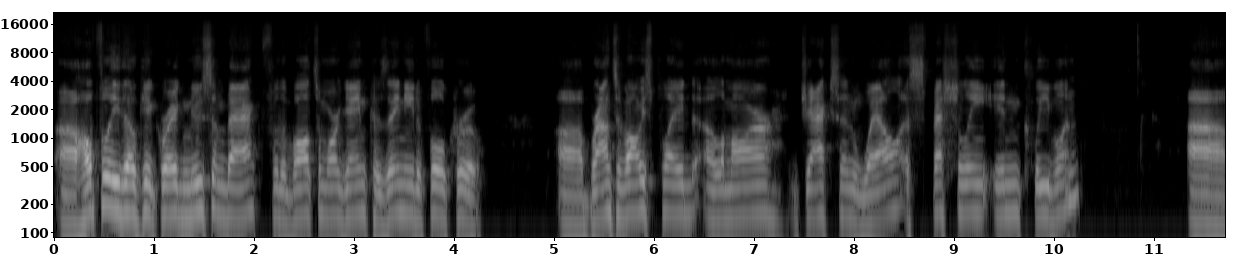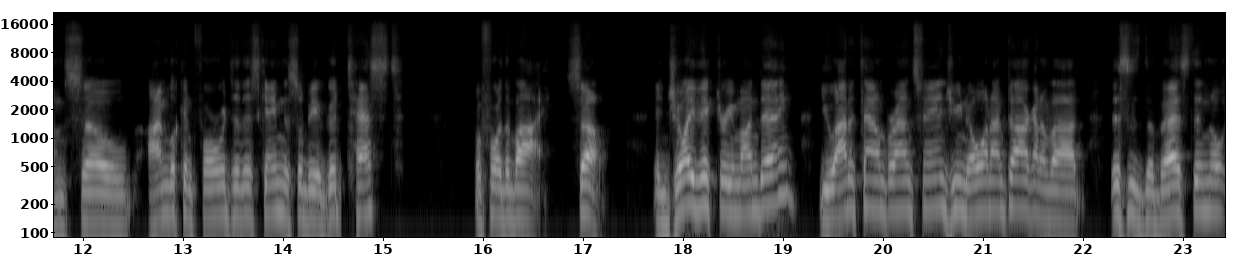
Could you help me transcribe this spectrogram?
Uh, hopefully they'll get Greg Newsome back for the Baltimore game because they need a full crew. Uh, Browns have always played uh, Lamar Jackson well, especially in Cleveland. Um, so I'm looking forward to this game. This will be a good test before the bye. So enjoy Victory Monday. You out of town Browns fans, you know what I'm talking about. This is the best in the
